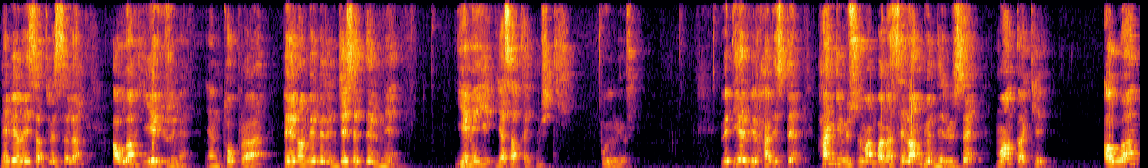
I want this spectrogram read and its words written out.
Nebi Aleyhisselatü Vesselam Allah yeryüzüne yani toprağa peygamberlerin cesetlerini yemeyi yasak etmiştir buyuruyor. Ve diğer bir hadiste hangi Müslüman bana selam gönderirse muhakkak ki Allah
